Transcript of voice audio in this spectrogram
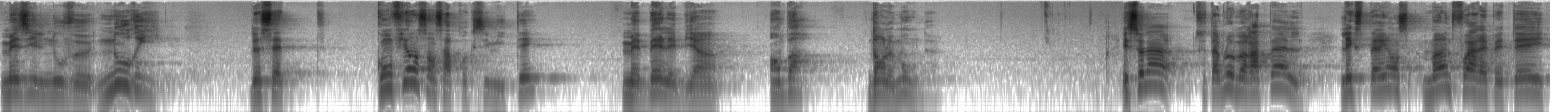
mais il nous veut nourris de cette confiance en sa proximité, mais bel et bien en bas, dans le monde. Et cela, ce tableau me rappelle l'expérience maintes fois répétée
